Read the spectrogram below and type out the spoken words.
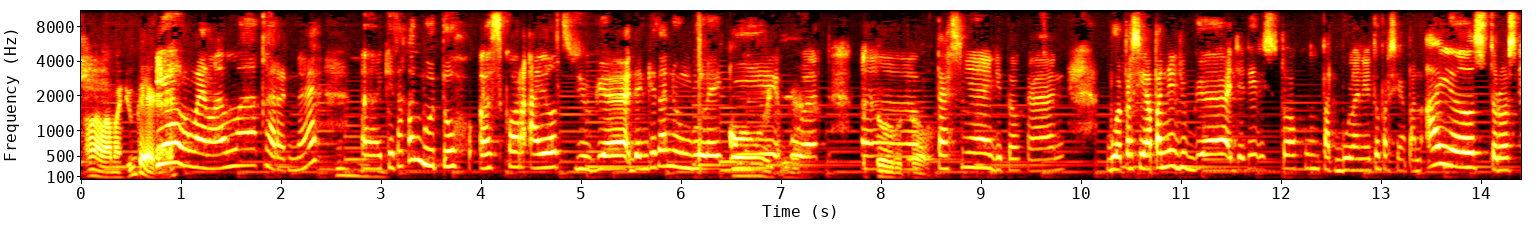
Oh, lama juga ya? Iya, lumayan lama karena hmm. uh, kita kan butuh uh, skor IELTS juga dan kita nunggu lagi oh, iya. buat uh, betul, betul. tesnya gitu kan. Buat persiapannya juga. Jadi di situ aku empat bulan itu persiapan IELTS, terus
